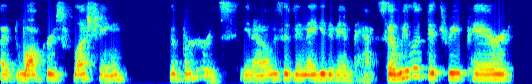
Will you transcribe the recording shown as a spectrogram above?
uh, walkers flushing the birds, you know, is it a negative impact? So we looked at three paired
